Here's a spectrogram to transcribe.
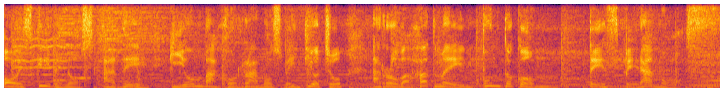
o escríbenos a d-ramos28 hotmail.com. Te esperamos.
